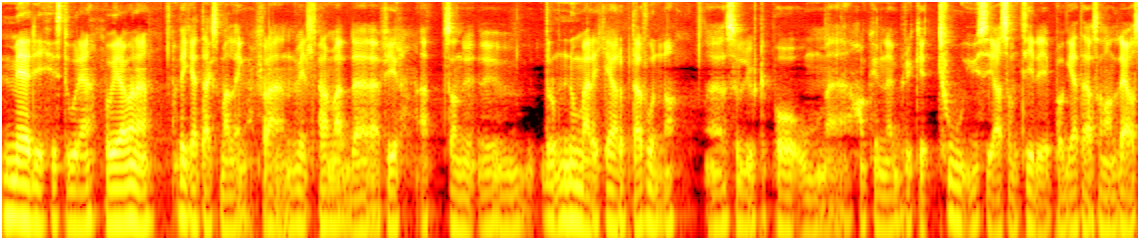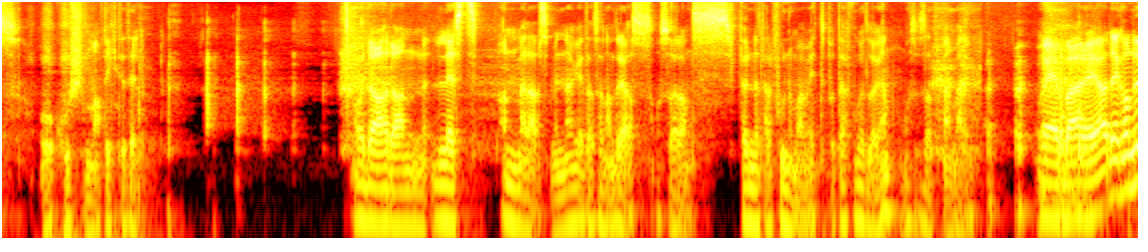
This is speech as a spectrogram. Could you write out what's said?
mediehistorie på videregående. Fikk jeg tekstmelding fra en vilt fremmed eh, fyr, et sånn uh, nummer jeg ikke hadde på telefonen, da, eh, som lurte på om han kunne bruke to U-sider samtidig på GTA San Andreas, og hvordan man fikk det til. Og da hadde han lest anmeldelsen min av GTA San Andreas, og så hadde han funnet telefonnummeret mitt på telefonkatalogen, og så satt han med melding. Og jeg bare Ja, det kan du.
